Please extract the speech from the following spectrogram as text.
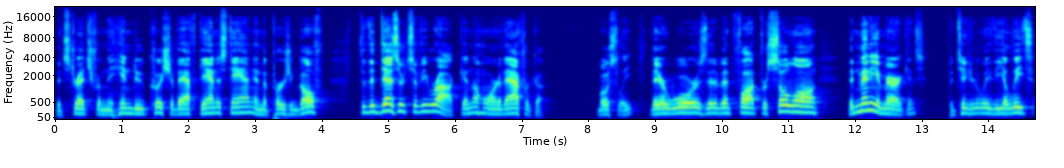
that stretch from the Hindu Kush of Afghanistan and the Persian Gulf to the deserts of Iraq and the Horn of Africa. Mostly, they are wars that have been fought for so long that many Americans, particularly the elites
